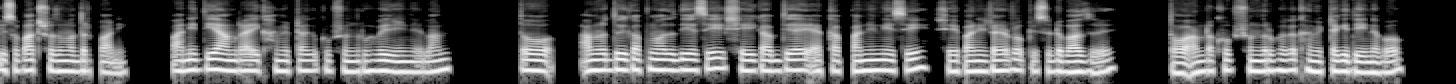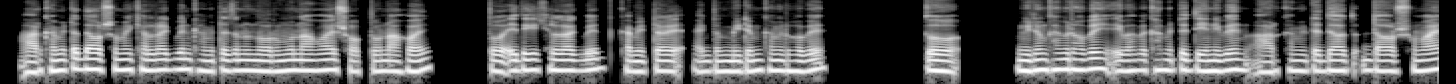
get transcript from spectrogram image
কিছু বাদ শুধুমাত্র পানি। পানি দিয়ে আমরা এই খামিরটাকে খুব সুন্দরভাবে নিয়ে নিলাম। তো আমরা দুই কাপ ময়দা দিয়েছি, সেই কাপ দিয়ে এক কাপ পানি নিয়েছি। সেই পানিটারও কিছুটা বাজবে তো আমরা খুব সুন্দরভাবে খামিরটাকে দিয়ে নেব। আর খামিরটা দেওয়ার সময় খেয়াল রাখবেন খামিরটা যেন নরমও না হয়, শক্ত না হয়। তো এদিকে খেয়াল রাখবেন খামিরটা একদম মিডিয়াম খামির হবে। তো মিডিয়াম খামির হবে এভাবে খামিরটা দিয়ে নিবেন। আর খামিরটা দেওয়া দেওয়ার সময়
